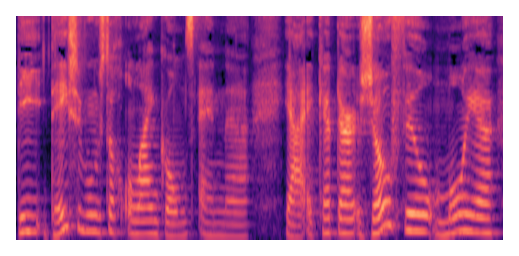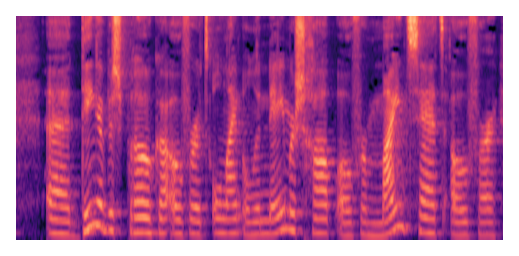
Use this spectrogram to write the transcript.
die deze woensdag online komt. En uh, ja, ik heb daar zoveel mooie uh, dingen besproken over het online ondernemerschap, over mindset, over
